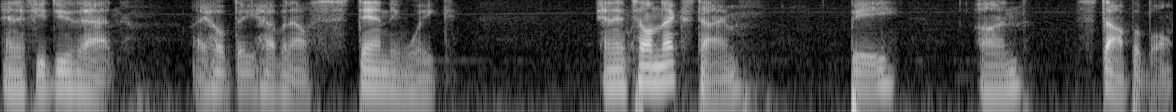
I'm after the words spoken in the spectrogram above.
And if you do that, I hope that you have an outstanding week. And until next time, be unstoppable.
